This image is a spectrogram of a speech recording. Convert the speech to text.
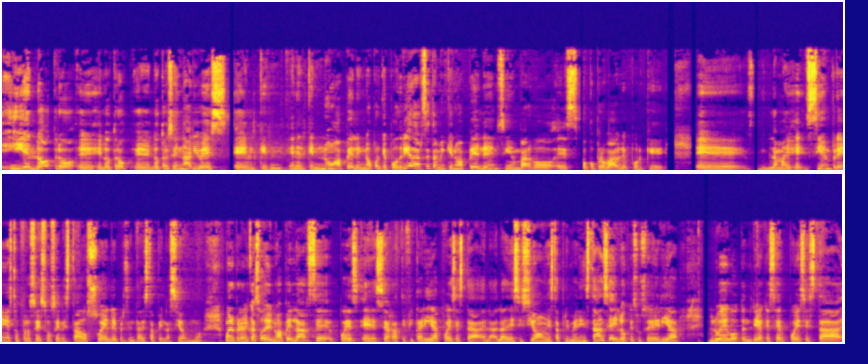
y el otro, eh, el, otro, el otro escenario es el que, en el que no apelen, ¿no? Porque podría darse también que no apelen, sin embargo, es poco probable porque eh, eh, siempre en estos procesos el Estado suele presentar esta apelación, ¿no? Bueno, pero en el caso de no apelarse, pues se ratificaría pues esta, la, la, decisión en esta primera instancia y lo que sucedería luego tendría que ser pues esta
